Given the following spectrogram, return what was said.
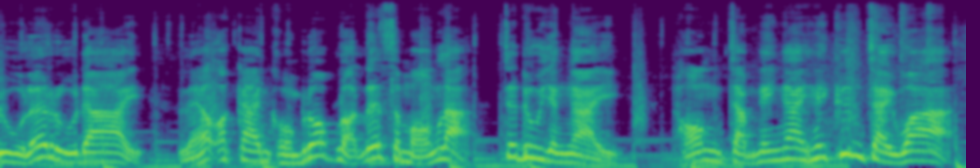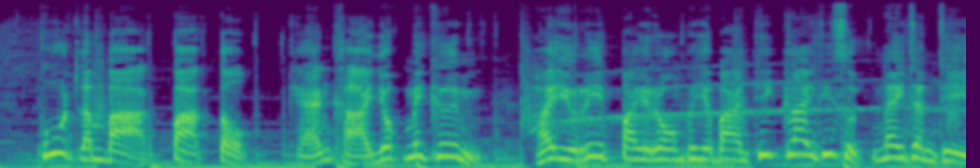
ดูและรู้ได้ แล้วอาการของโรคหลอดเลือดสมองล่ะ จะดูยังไง ท่องจำง่าย ๆ ให้ขึ้นใจว่า พูดลำบากปากตก แขนขายกไม่ขึ้นให้รีบไปโรงพยาบาลที่ใกล้ที่สุดในทันที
